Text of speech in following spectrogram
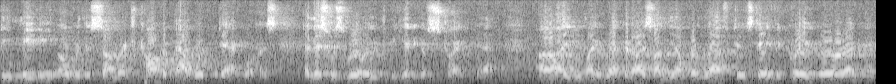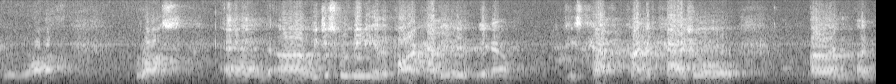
be meeting over the summer to talk about what debt was." And this was really the beginning of strike debt. Uh, you might recognize on the upper left is David Graeber and Andrew Roth, Ross, and uh, we just were meeting in the park, having you know these kind of casual on, on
